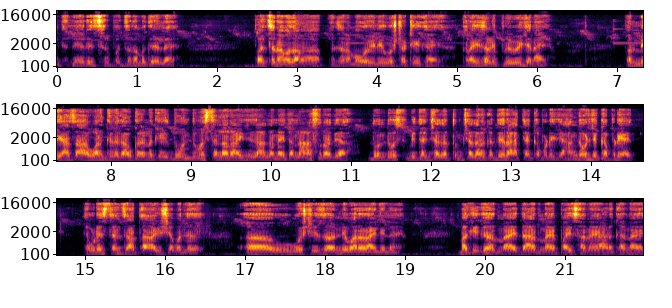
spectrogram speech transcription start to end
त्यांनी रितसर पंचनामा केलेला आहे. पंचनामा झाला पंचनामा होईल ही गोष्ट ठीक आहे. कारण ही सगळी प्रिव्हिजन आहे. पण मी याचं आव्हान केलं गावकऱ्यांना की दोन दिवस त्यांना राहायची जागा नाही त्यांना आसरा द्या. दोन दिवस तुम्ही त्यांच्या घर तुमच्या घराकडे ते राहत्या कपडे जे अंगावरचे कपडे आहेत तेवढेच त्यांचं आता आयुष्यामधलं गोष्टीचं निवारण राहिलेलं आहे. बाकी घर नाही दार नाही पैसा नाही हाडका नाही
